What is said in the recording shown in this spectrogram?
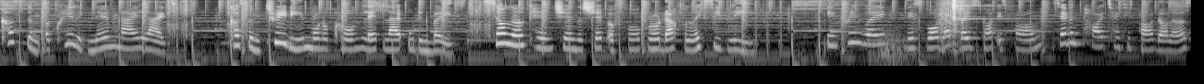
custom acrylic name night light, custom 3D monochrome LED light wooden base. Seller can change the shape of four products flexibly. In Printway, this product base cost is from $7.24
